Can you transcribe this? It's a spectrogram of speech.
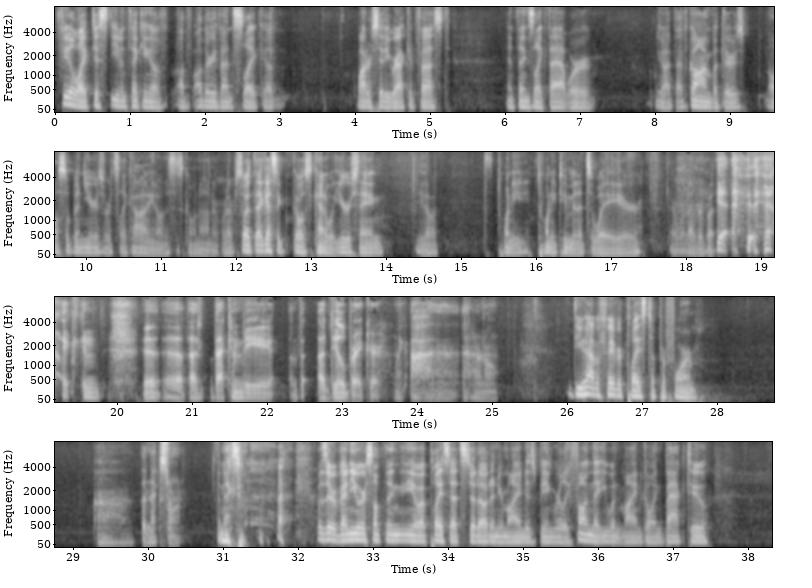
feel like just even thinking of of other events like uh, water city racket fest and things like that where you know I've, I've gone but there's also been years where it's like ah you know this is going on or whatever so it, i guess it goes to kind of what you were saying you know it's 20 22 minutes away or or whatever but Yeah, it can. Uh, uh, that that can be a deal breaker. Like, ah, I don't know. do you have a favorite place to perform The next one. The next one was there a venue or something you know a place that stood out in your mind as being really fun that you wouldn't mind going back to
